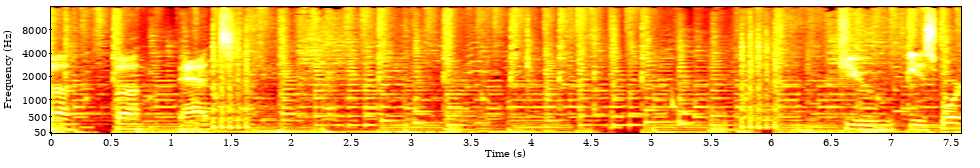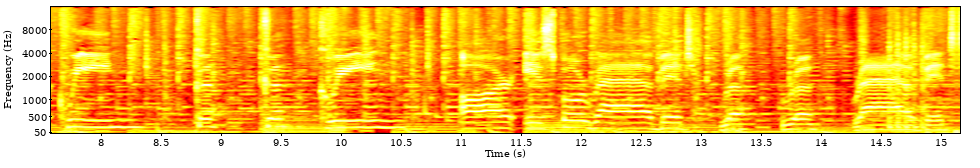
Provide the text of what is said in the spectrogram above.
p p pet. Q is for queen, k k queen. R is for rabbit, r r rabbit.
